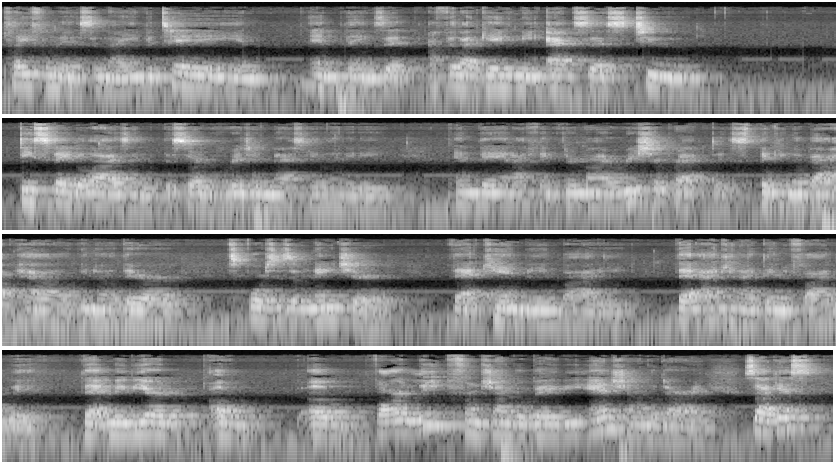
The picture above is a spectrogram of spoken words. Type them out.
playfulness and naivete and and things that i feel like gave me access to destabilizing this sort of rigid masculinity. And then i think through my orisha practice thinking about how you know there are forces of nature that can be embodied that i can identify with that maybe are a, a far leap from Shango Baby and Sangodare. So I guess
